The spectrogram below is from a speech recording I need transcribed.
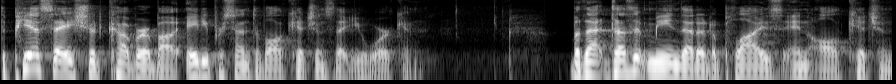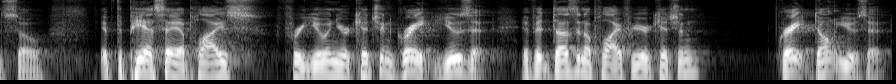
The PSA should cover about eighty percent of all kitchens that you work in, but that doesn't mean that it applies in all kitchens. So if the PSA applies for you in your kitchen, great, use it. If it doesn't apply for your kitchen, great, don't use it.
